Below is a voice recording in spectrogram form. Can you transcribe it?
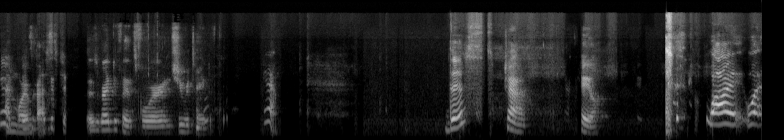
yeah. I'm more it was a great impressed. It was a great defense for her, and she retained mm-hmm. it. Yeah. This Child. Hell. why what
